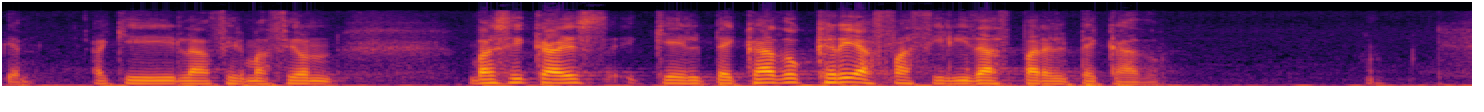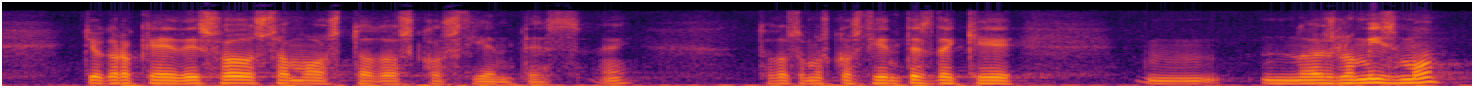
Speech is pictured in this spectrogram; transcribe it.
Bien, aquí la afirmación básica es que el pecado crea facilidad para el pecado. Yo creo que de eso somos todos conscientes. ¿eh? Todos somos conscientes de que mm, no es lo mismo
